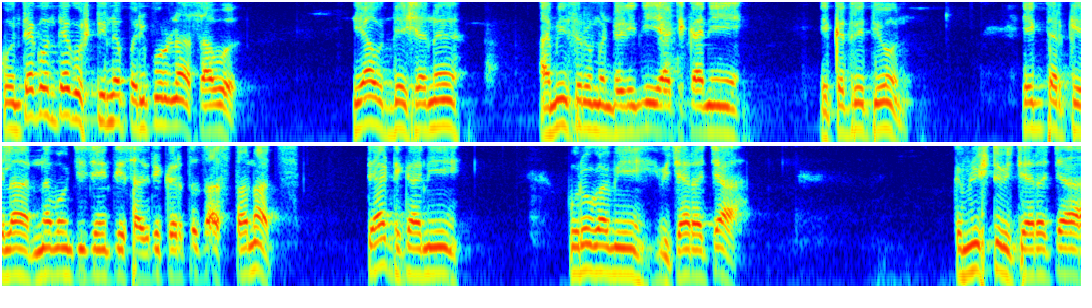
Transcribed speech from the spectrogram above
कोणत्या कोणत्या गोष्टीनं परिपूर्ण असावं या उद्देशानं आम्ही सर्व मंडळींनी या ठिकाणी एकत्रित येऊन एक तारखेला अण्णाभाऊंची जयंती साजरी करतच असतानाच. त्या ठिकाणी पुरोगामी विचाराच्या कम्युनिस्ट विचाराच्या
